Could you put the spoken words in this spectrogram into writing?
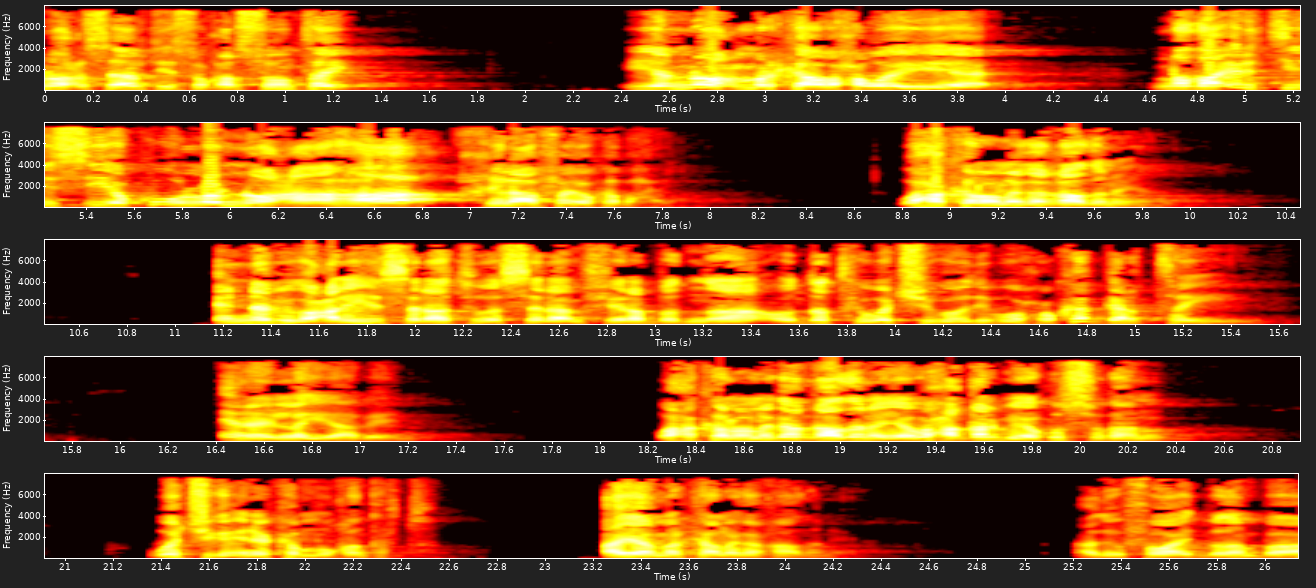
Nooc sababtiisu qarsoontay iyo nooc marka waxa weeye nadaa'irtiisi iyo kuwuu la nooca ahaa khilaafay oo ka baxay. Waxaa kaloo laga qaadanaya in nebigu calayhi salaatu wasalaam fiiro badnaa oo dadka wejigoodiibu wuxuu ka gartay inay la yaabeen. Waxaa kaloo laga qaadanaya waxa qalbiga ku sugan wejiga inay ka muuqan karto. Ayaa markaa laga qaadanaya adigu fawaa'id badan baa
